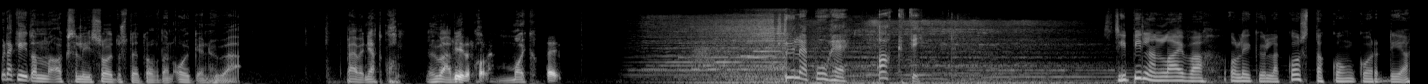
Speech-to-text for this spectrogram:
Minä kiitän Akseli soitusta ja toivotan oikein hyvää päivän jatkoa. Ja hyvää Kiitos paljon. Moikka. Hei. Yle Puhe, akti. Sipilän laiva oli kyllä Costa Concordia.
